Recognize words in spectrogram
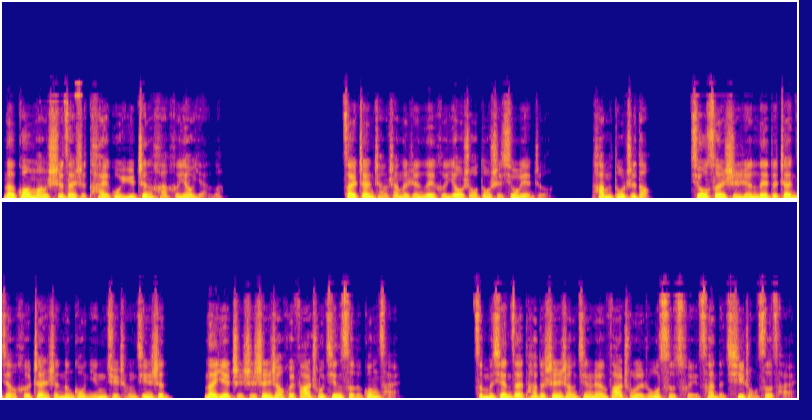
那光芒实在是太过于震撼和耀眼了。在战场上的人类和妖兽都是修炼者，他们都知道，就算是人类的战将和战神能够凝聚成金身，那也只是身上会发出金色的光彩。怎么现在他的身上竟然发出了如此璀璨的七种色彩？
